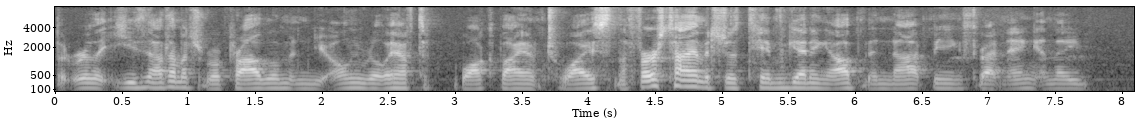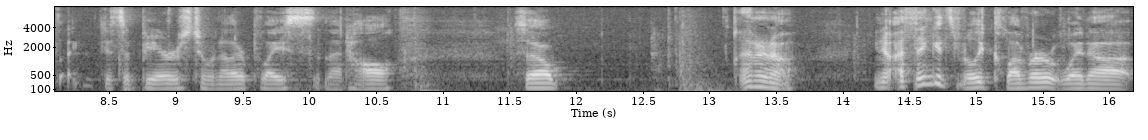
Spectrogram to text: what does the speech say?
But really, he's not that much of a problem, and you only really have to walk by him twice. And the first time, it's just him getting up and not being threatening, and then he like disappears to another place in that hall. So, I don't know. You know, I think it's really clever when uh,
